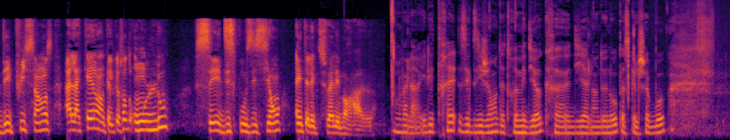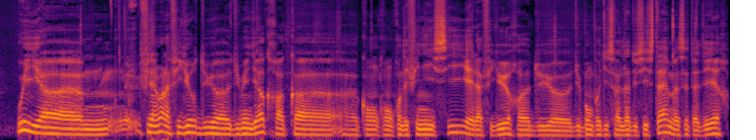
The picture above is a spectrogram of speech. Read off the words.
des puissances à laquelle en quelque sorte on loue ses dispositions intellectuelles et morales. Voilà, il est très exigeant d'être médiocre, euh, dit Alain Deneau, Pascal Chabot. Oui, euh, finalement la figure du, euh, du médiocre euh, qu'on définit ici est la figure du, du bon petit soldat du système, c'est-à-dire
